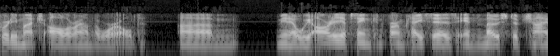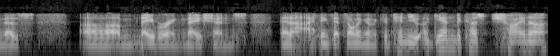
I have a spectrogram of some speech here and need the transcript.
pretty much all around the world. Um, you know, we already have seen confirmed cases in most of China's um, neighboring nations. And I think that's only going to continue, again, because China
